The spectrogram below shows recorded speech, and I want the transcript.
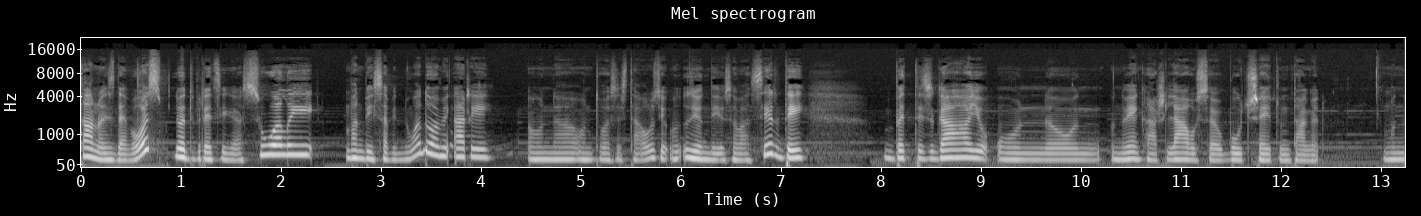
Tā nu es devos, ļoti priecīgā solī. Man bija savi nodomi arī, un, un tos es tā uzjundīju savā sirdī. Bet es gāju un, un, un vienkārši ļāvu sev būt šeit un tagad. Un,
